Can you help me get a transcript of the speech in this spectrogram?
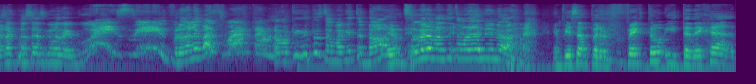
Esa cosa es como de ¡Güey, sí! Pero dale más fuerte, o sea, ¿por qué estás tan bajito? No, eh, súbele maldito Brian Nino. Empieza perfecto y te deja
